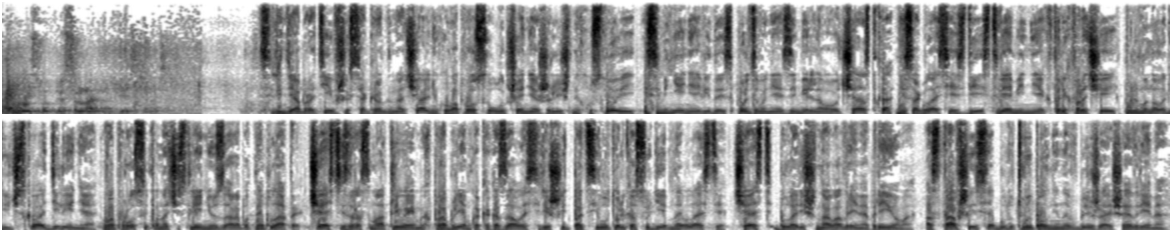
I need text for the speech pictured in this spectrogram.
Они несут персональную ответственность. Среди обратившихся к градоначальнику вопросы улучшения жилищных условий, изменения вида использования земельного участка, несогласие с действиями некоторых врачей пульмонологического отделения, вопросы по начислению заработной платы. Часть из рассматриваемых проблем, как оказалось, решить под силу только судебной власти. Часть была решена во время приема. Оставшиеся будут выполнены в ближайшее время.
